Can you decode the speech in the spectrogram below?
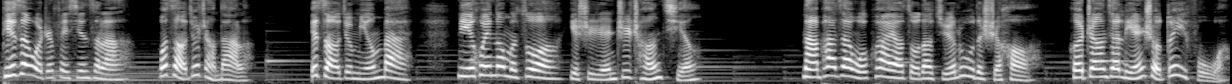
别在我这费心思了，我早就长大了，也早就明白你会那么做也是人之常情，哪怕在我快要走到绝路的时候。和张家联手对付我，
